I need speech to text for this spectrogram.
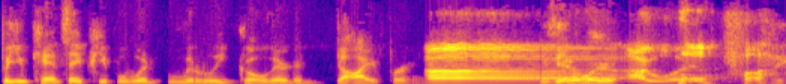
but you can't say people would literally go there to die for him. Uh, There were- I would. Fuck.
